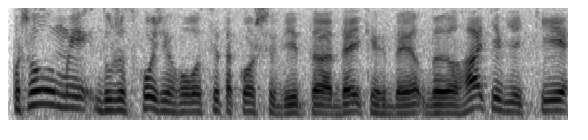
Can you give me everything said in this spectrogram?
Почули ми дуже схожі голоси також від е, деяких делегатів, які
